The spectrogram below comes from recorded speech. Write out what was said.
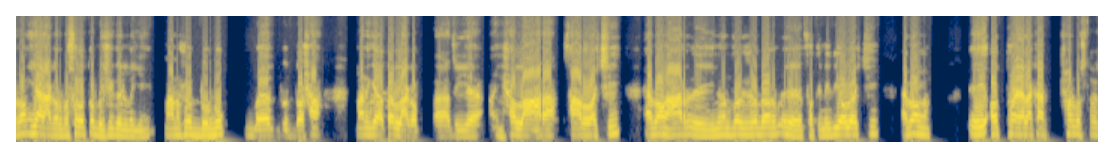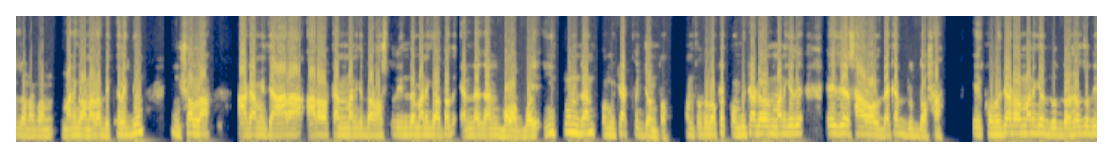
এবং ইয়ার আগের বছরও তো বেশি গড়ল মানুষের দুর্ভোগ দুর্দশা মানে কি এত লাগব। ইনশাল্লাহ আরা সারও আছি এবং আর ইউনিয়ন পরিষদের প্রতিনিধি হলো আছি এবং এই অত্র এলাকার সর্বস্তরের জনগণ মানে কি ওনারা দেখতে লাগবেন। ইনশাল্লাহ আগামীতে আরা আরও কান মানে কি দরখাস্ত দিন মানে কি অর্থাৎ এন্ডা যান ব্লক বয়, ইতুন যান কমিটার পর্যন্ত। অন্তত পক্ষে কমিটার মানে কি এই যে সারল দেখে দুর্দশা। এই কমিটার মানে কি দুর্দশা যদি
